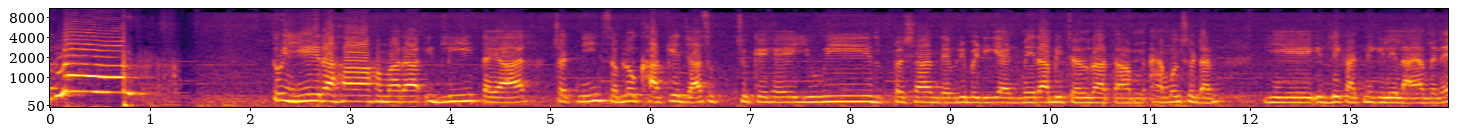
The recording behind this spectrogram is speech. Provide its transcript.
vlog तो ये रहा हमारा इडली तैयार। चटनी सब लोग खा के जा चुके हैं। यूवी प्रशांत एवरीबडी एंड मेरा भी चल रहा था। आई एम ऑल्सो डन ये इडली काटने के लिए लाया मैंने।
